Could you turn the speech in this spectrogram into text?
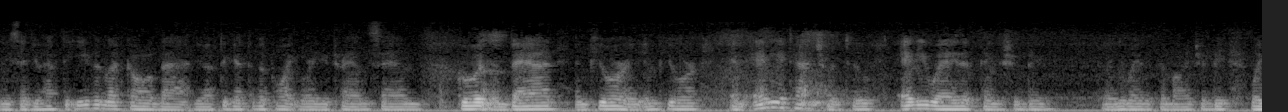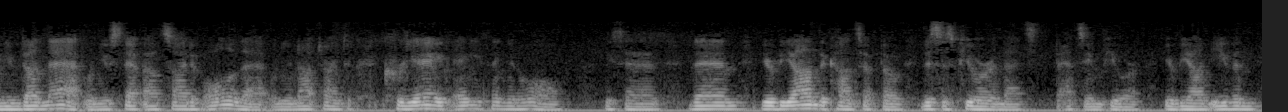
And he said you have to even let go of that. You have to get to the point where you transcend good and bad and pure and impure and any attachment to any way that things should be. Any way that the mind should be. When you've done that, when you step outside of all of that, when you're not trying to create anything at all, he said, then you're beyond the concept of this is pure and that's that's impure. You're beyond even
